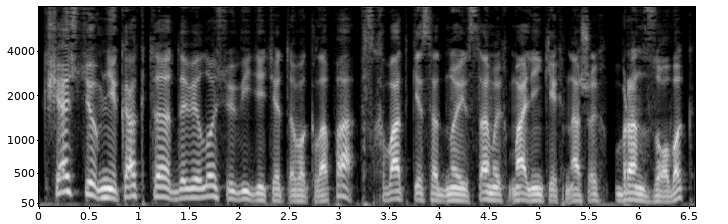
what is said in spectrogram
К счастью, мне как-то довелось увидеть этого клопа в схватке с одной из самых маленьких наших бронзовок,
